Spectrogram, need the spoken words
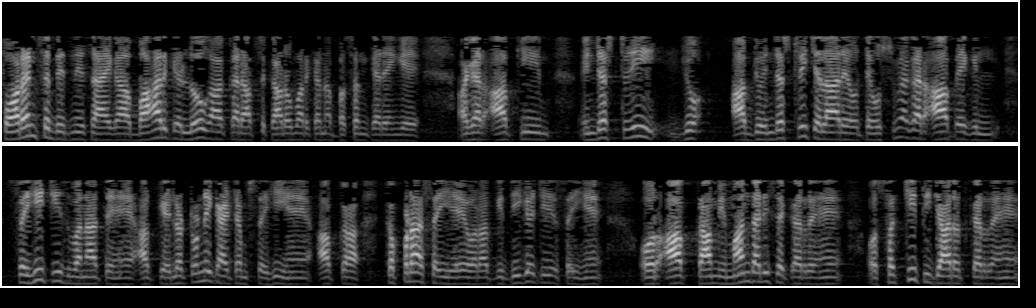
فورن سے بزنس آئے گا، باہر کے لوگ آ کر آپ سے کاروبار کرنا پسند کریں گے۔ اگر آپ کی انڈسٹری جو، آپ جو انڈسٹری چلا رہے ہوتے ہیں، اس میں اگر آپ ایک صحیح چیز بناتے ہیں، آپ کے الیکٹرانک آئٹم صحیح ہیں، آپ کا کپڑا صحیح ہے اور آپ کی دیگر چیزیں صحیح ہیں اور آپ کام ایمانداری سے کر رہے ہیں اور سچی تجارت کر رہے ہیں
